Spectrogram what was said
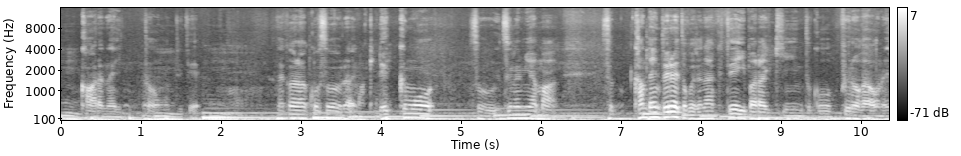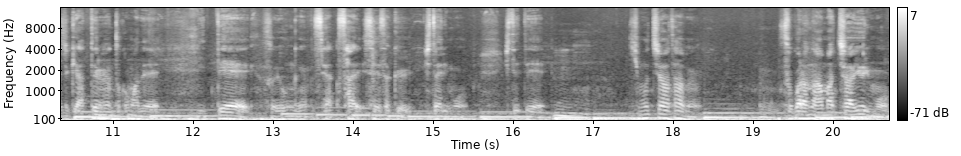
うん。変わらないと思ってて。うん。だからこそラレックもそう宇都宮まあそ簡単に取れるとこじゃなくて茨城のとこプロが同じくやってるようなとこまで行ってそういう音楽制作したりもしてて。うん気持ちは多分、うんそこらのアマチュアよりも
